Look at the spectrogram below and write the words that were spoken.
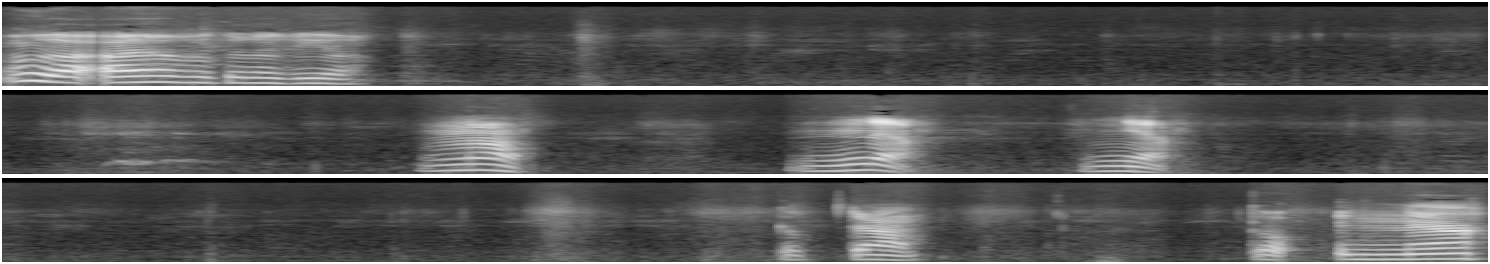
Oh, I have a good idea. No. No. No. Go down. Go in there.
